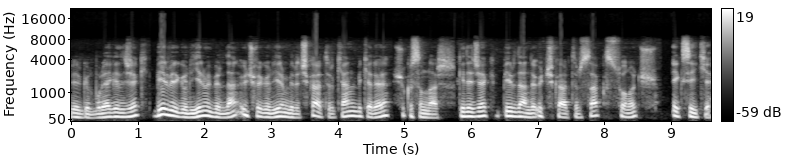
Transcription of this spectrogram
virgül buraya gelecek. 1,21'den 3,21'i çıkartırken bir kere şu kısımlar gidecek. Birden de 3 çıkartırsak sonuç eksi 2.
